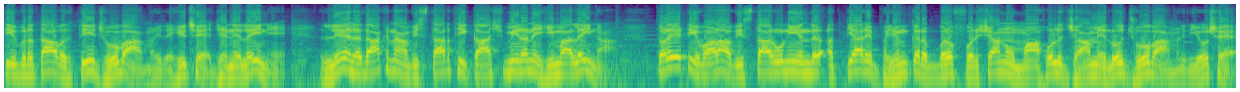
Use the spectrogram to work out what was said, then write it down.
તીવ્રતા વધતી જોવા મળી રહી છે, જેને લઈને લેહ લદ્દાખના વિસ્તારથી કાશ્મીર અને હિમાલયના તળેટીવાળા વિસ્તારોની અંદર અત્યારે ભયંકર બરફવર્ષાનો માહોલ જામેલો જોવા મળી રહ્યો છે.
